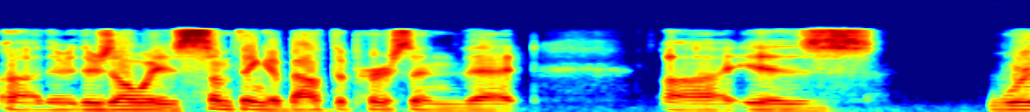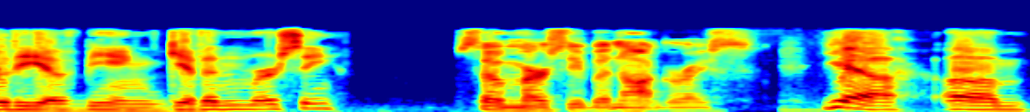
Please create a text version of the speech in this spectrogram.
Uh, there, there's always something about the person that uh, is worthy of being given mercy. So mercy, but not grace. Yeah. Um,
